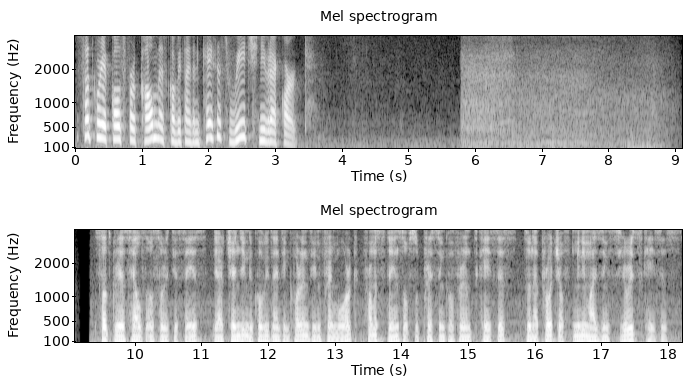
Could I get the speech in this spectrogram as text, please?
South Korea calls for calm as COVID-19 cases reach new record. South Korea's health authority says they are changing the COVID-19 quarantine framework from a stance of suppressing confirmed cases to an approach of minimizing serious cases.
